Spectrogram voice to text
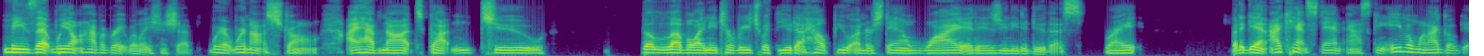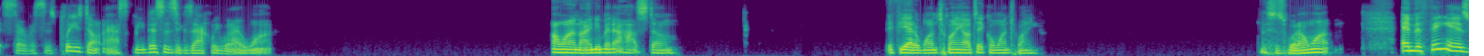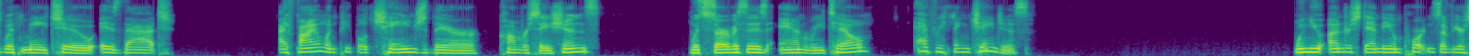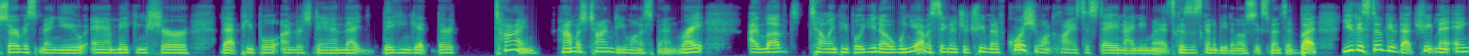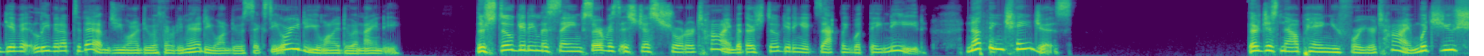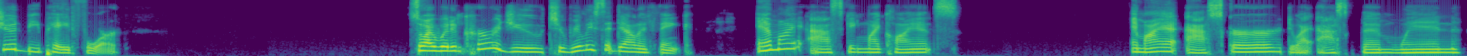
means that we don't have a great relationship. We're we're not strong. I have not gotten to the level I need to reach with you to help you understand why it is you need to do this, right? But again, I can't stand asking, even when I go get services. Please don't ask me. This is exactly what I want. I want a 90 minute hot stone. If you had a 120, I'll take a 120. This is what I want. And the thing is with me too, is that I find when people change their conversations with services and retail, everything changes when you understand the importance of your service menu and making sure that people understand that they can get their time. How much time do you want to spend? Right. I loved telling people, you know, when you have a signature treatment, of course you want clients to stay 90 minutes because it's going to be the most expensive, but you can still give that treatment and give it, leave it up to them. Do you want to do a 30 minute? Do you want to do a 60 or do you want to do a 90? They're still getting the same service. It's just shorter time, but they're still getting exactly what they need. Nothing changes. They're just now paying you for your time, which you should be paid for. So I would encourage you to really sit down and think Am I asking my clients? Am I an asker? Do I ask them when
